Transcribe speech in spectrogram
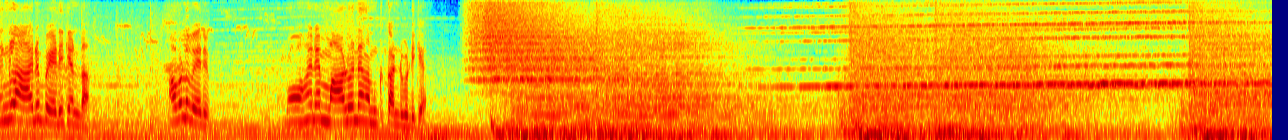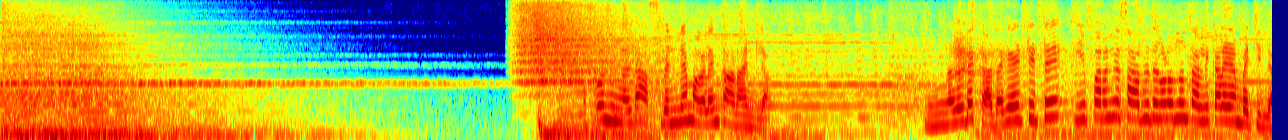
നിങ്ങൾ ആരും പേടിക്കണ്ട. അവൾ വരും. മോഹനെ മാളുവിനെ നമുക്ക് കണ്ടുപിടിക്കാം. അപ്പോൾ നിങ്ങളുടെ ഹസ്ബൻഡിനെ മകളെയും കാണാനില്ല. നിങ്ങളുടെ കഥ കേട്ടിട്ട് ഈ പറഞ്ഞ സാധ്യതകളൊന്നും തള്ളിക്കളയാൻ പറ്റില്ല.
